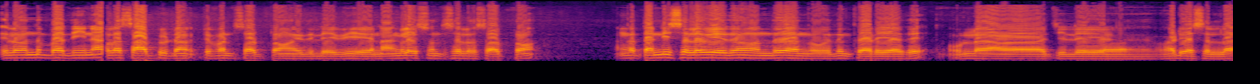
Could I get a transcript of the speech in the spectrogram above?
இதில் வந்து பார்த்தீங்கன்னா நல்லா சாப்பிட்டுட்டோம் டிஃபன் சாப்பிட்டோம் இதுலேயே நாங்களே சொந்த செலவு சாப்பிட்டோம். அங்கே தண்ணி செலவு எதுவும் வந்து அங்கே எதுவும் கிடையாது. உள்ள ஜில்லை வாடிவாசலில்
